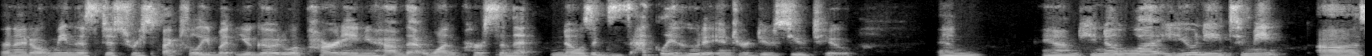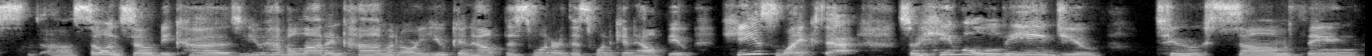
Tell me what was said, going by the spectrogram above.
and i don't mean this disrespectfully but you go to a party and you have that one person that knows exactly who to introduce you to and and you know what you need to meet so and so because you have a lot in common, or you can help this one, or this one can help you. He's like that. So he will lead you to something,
